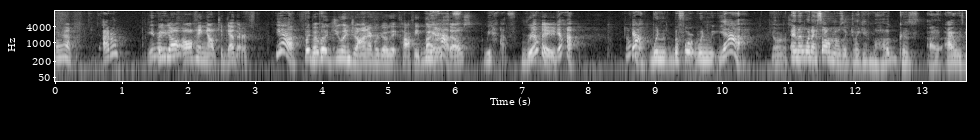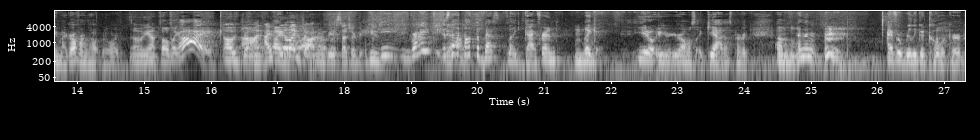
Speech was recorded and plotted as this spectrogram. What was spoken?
Oh yeah. I don't, you know. But y'all all hang out together. Yeah, but But, would you and John ever go get coffee by have. yourselves? We have. Really? Yeah. Oh. Yeah. When before when we yeah. Oh, and I, when I saw him, I was like, "Do I give him a hug?" Because I, I always give my girlfriend a hug. Oh yeah. So I was like, "Hi." Oh, John. Um, I feel know, like John would be like- such a. He's He, right? Is Yeah. Mm-hmm. that not the best like guy friend? Like, you know, you're, you're almost like, yeah, that's perfect. Um, Mm-hmm. And then I have a really good coworker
